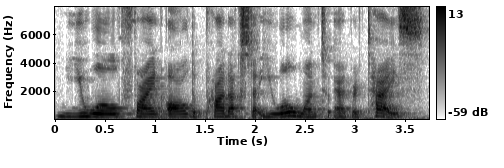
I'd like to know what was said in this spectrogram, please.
you will find all the products that you will want to advertise.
